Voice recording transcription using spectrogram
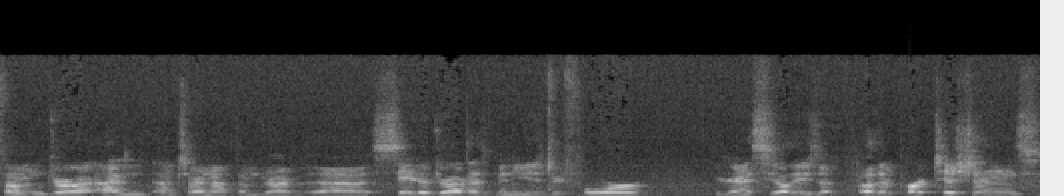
thumb drive, I'm, I'm sorry, not thumb drive, uh, SATA drive has been used before, you're going to see all these other partitions.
